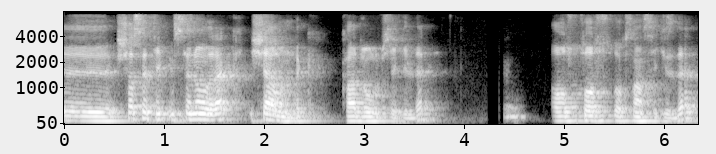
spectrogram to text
e, şase teknisyeni olarak işe alındık kadrolu bir şekilde. Ağustos 98'de.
